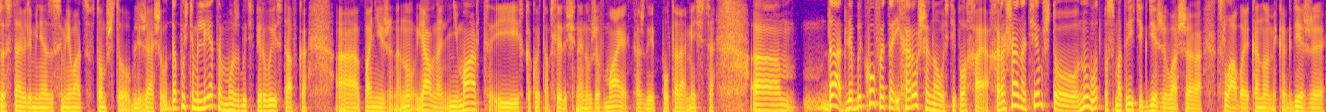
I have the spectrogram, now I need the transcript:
заставили меня засомневаться в том, что ближайшее... Вот, допустим, летом, может быть, впервые ставка а, по понижена. Ну, явно не март и какой там следующий, наверное, уже в мае, каждые полтора месяца. Да, для быков это и хорошая новость, и плохая. Хороша она тем, что, ну вот, посмотрите, где же ваша слабая экономика, где же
